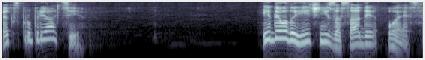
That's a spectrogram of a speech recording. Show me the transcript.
експропріація. Ідеологічні засади ОС.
